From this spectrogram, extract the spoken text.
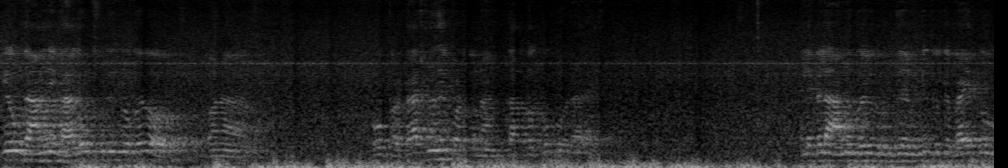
કે હું ગામની ભાગોળ સુધી તો ગયો, પણ બહુ પ્રકાશ નથી પડતો ને અંધકાર તો ખૂબ વધારે. એટલે પેલા અનુભવી વૃદ્ધે એમ કીધું કે, ભાઈ, તું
